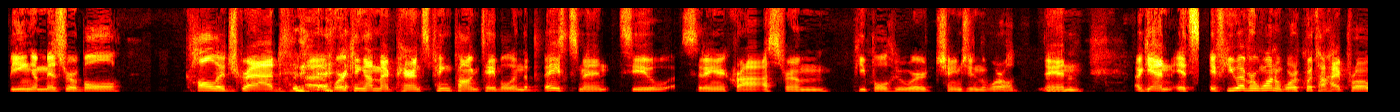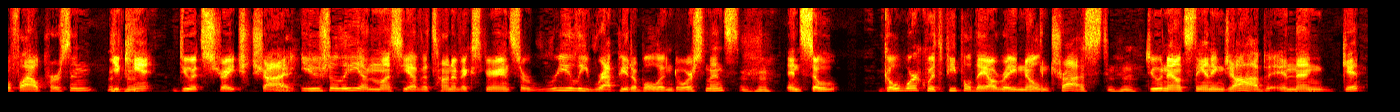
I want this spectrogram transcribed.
being a miserable college grad uh, working on my parents' ping pong table in the basement to sitting across from people who were changing the world. And again, it's if you ever want to work with a high profile person, you Mhm. can't do it straight shot Right. usually unless you have a ton of experience or really reputable endorsements. Mhm. And so go work with people they already know and trust, Mhm. do an outstanding job, and then get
